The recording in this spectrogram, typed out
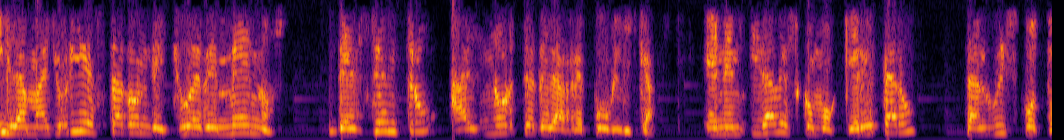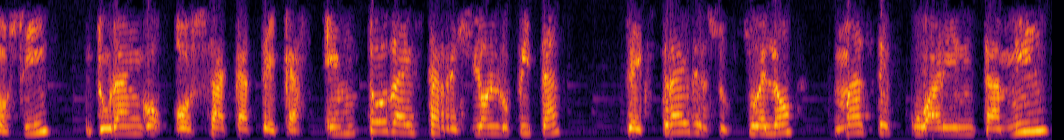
y la mayoría está donde llueve menos, del centro al norte de la República, en entidades como Querétaro, San Luis Potosí, Durango o Zacatecas. En toda esta región, Lupita, se extrae del subsuelo más de 40 mil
